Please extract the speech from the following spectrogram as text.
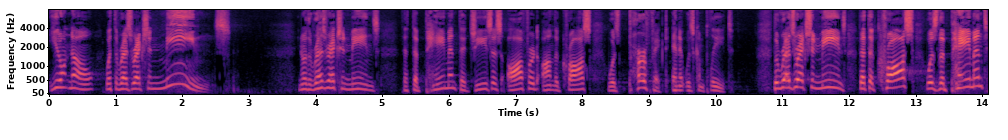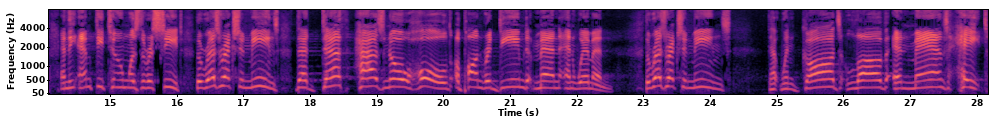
you don't know what the resurrection means. You know, the resurrection means that the payment that Jesus offered on the cross was perfect and it was complete. The resurrection means that the cross was the payment and the empty tomb was the receipt. The resurrection means that death has no hold upon redeemed men and women. The resurrection means that when God's love and man's hate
